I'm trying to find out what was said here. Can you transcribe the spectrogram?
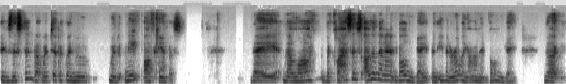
existed, but would typically move would meet off campus. They the law the classes other than at Golden Gate, and even early on at Golden Gate, the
